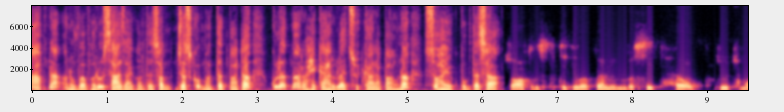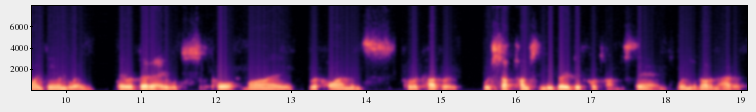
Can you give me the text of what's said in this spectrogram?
आफ्ना अनुभवहरू साझा गर्दछन् जसको मद्दतबाट कुलतमा रहेकाहरूलाई छुटकारा पाउन सहयोग पुग्दछ। Which sometimes can be very difficult to understand when you're not an addict.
